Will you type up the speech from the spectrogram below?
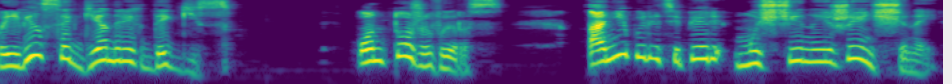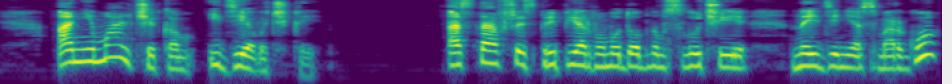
появился Генрих де Гис. Он тоже вырос. Они были теперь мужчиной и женщиной, а не мальчиком и девочкой. Оставшись при первом удобном случае наедине с Марго,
